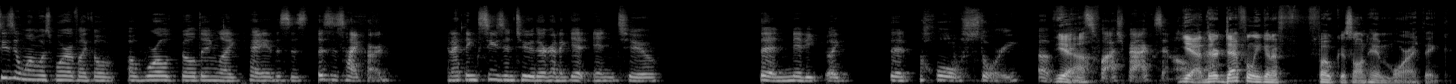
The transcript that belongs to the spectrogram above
Season one was more of like a, a world building, like, hey, this is this is high card. And I think season two they're gonna get into the nitty like the, the whole story of Yeah. Finn's flashbacks and all yeah of they're definitely gonna focus on him more i think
